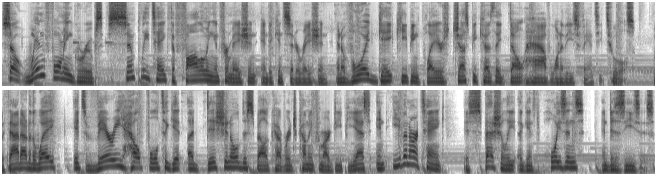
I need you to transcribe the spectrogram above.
So, when forming groups, simply take the following information into consideration and avoid gatekeeping players just because they don't have one of these fancy tools. With that out of the way, it's very helpful to get additional dispel coverage coming from our DPS and even our tank, especially against poisons and diseases.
